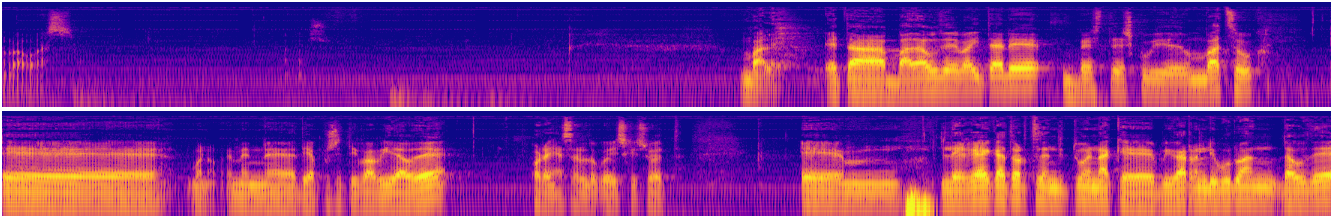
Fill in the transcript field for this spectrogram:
Hola, guaz. Vale. Eta badaude baita ere beste eskubide dun batzuk, e, bueno, hemen e, diapositiba bi daude, orain azalduko dizkizuet. E, legeak atortzen dituenak e, bigarren liburuan daude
